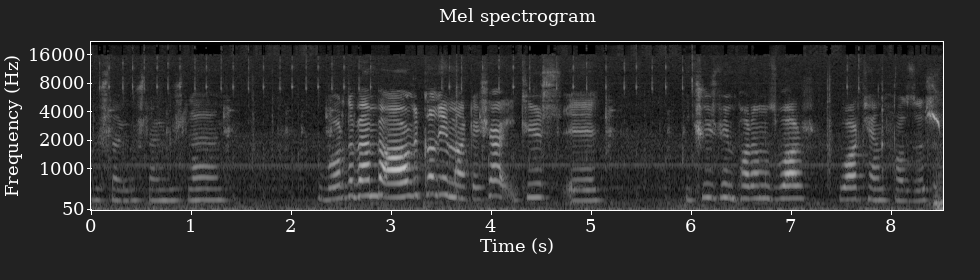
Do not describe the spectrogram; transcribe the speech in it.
Güçlen güçlen güçlen. Bu arada ben bir ağırlık alayım arkadaşlar. 200 e, 200 bin paramız var varken hazır.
